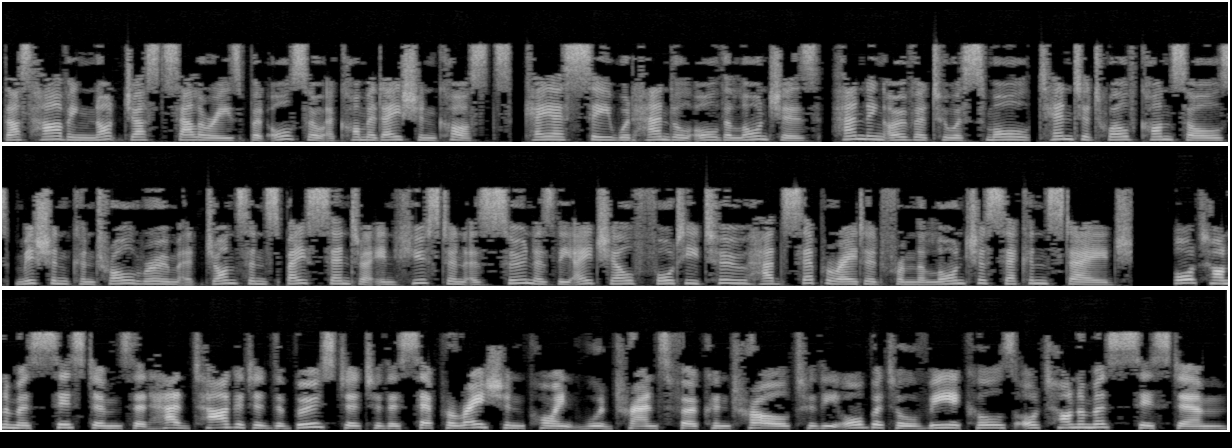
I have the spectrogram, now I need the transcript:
thus halving not just salaries but also accommodation costs. KSC would handle all the launches, handing over to a small 10 to 12 consoles mission control room at Johnson Space Center in Houston as soon as the HL-42 had separated from the launcher second stage. Autonomous systems that had targeted the booster to the separation point would transfer control to the orbital vehicle's autonomous system.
